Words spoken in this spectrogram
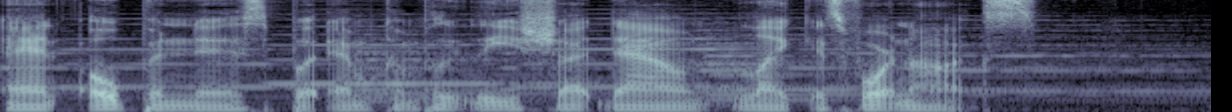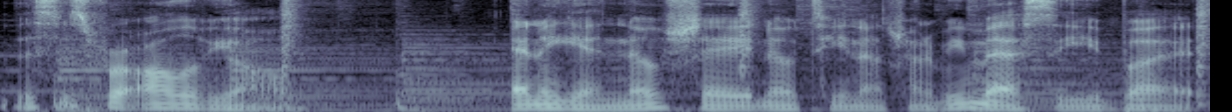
and openness, but am completely shut down like it's Fort Knox. This is for all of y'all. And again, no shade, no tea, not trying to be messy, but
